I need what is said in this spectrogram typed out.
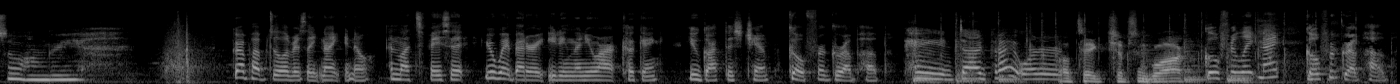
So hungry. Grubhub delivers late night, you know. And let's face it, you're way better at eating than you are at cooking. You got this, champ. Go for Grubhub. Hey, Dad, could I order? I'll take chips and guac. Go for late night? Go for Grubhub.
